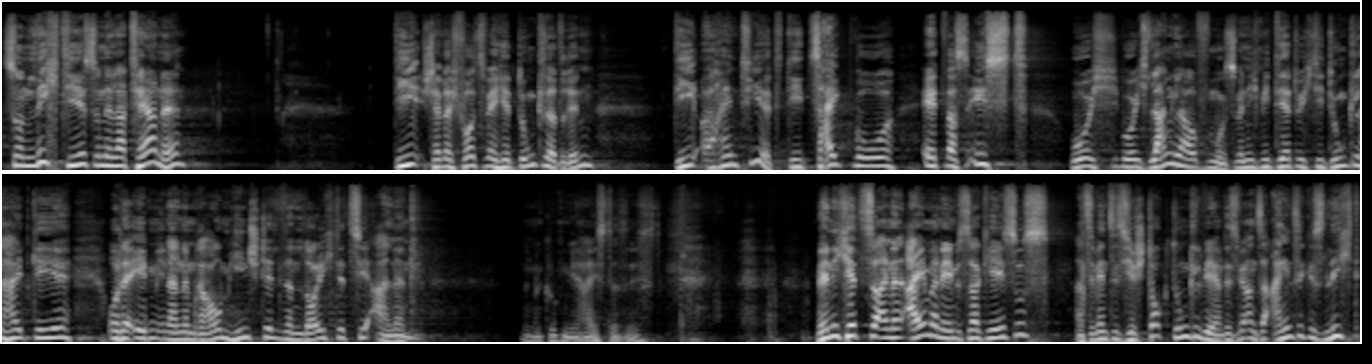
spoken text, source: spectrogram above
so ein Licht hier, so eine Laterne, die, stellt euch vor, es wäre hier dunkler drin, die orientiert, die zeigt, wo etwas ist, wo ich, wo ich langlaufen muss. Wenn ich mit der durch die Dunkelheit gehe oder eben in einem Raum hinstelle, dann leuchtet sie allen. Mal gucken, wie heiß das ist. Wenn ich jetzt so einen Eimer nehme, sagt Jesus, also wenn es hier stockdunkel wäre und das wäre unser einziges Licht,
